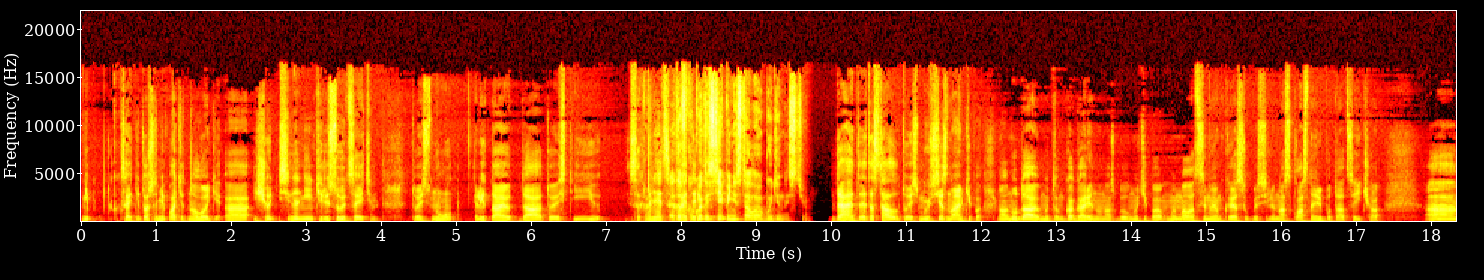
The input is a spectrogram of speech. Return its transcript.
не, как сказать, не то, что не платит налоги, а еще сильно не интересуется этим. То есть, ну, летают, да, то есть и сохраняется Это в какой-то степени стало обыденностью. Да, это, это стало, то есть мы все знаем, типа, а, ну да, мы там, Гагарин у нас был, ну типа, мы молодцы, мы МКС выпустили, у нас классная репутация, и чё? А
